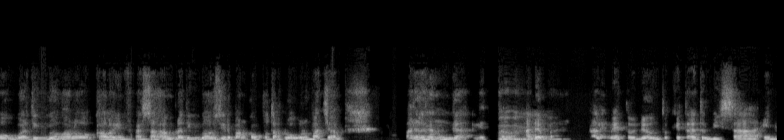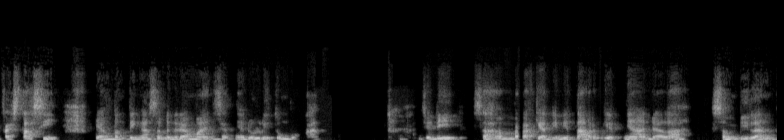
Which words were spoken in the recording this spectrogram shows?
oh berarti gue kalau kalau invest saham berarti gue harus di depan komputer 24 jam padahal kan enggak gitu Hmm. ada banyak sekali metode untuk kita itu bisa investasi yang penting kan sebenarnya mindsetnya dulu ditumbuhkan jadi saham rakyat ini targetnya adalah 99%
